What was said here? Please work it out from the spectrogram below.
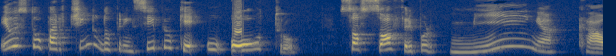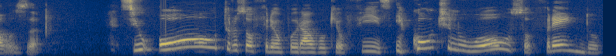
Eu estou partindo do princípio que o outro só sofre por minha causa. Se o outro sofreu por algo que eu fiz e continuou sofrendo,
